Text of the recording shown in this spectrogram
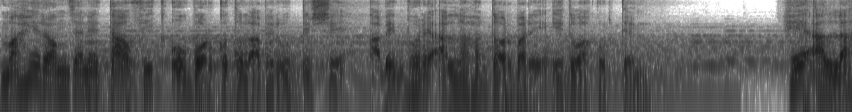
মাহে রমজানে তাওফিক ও বরকত লাভের উদ্দেশ্যে আবেগভরে আল্লাহর দরবারে এ দোয়া করতেন। হে আল্লাহ,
